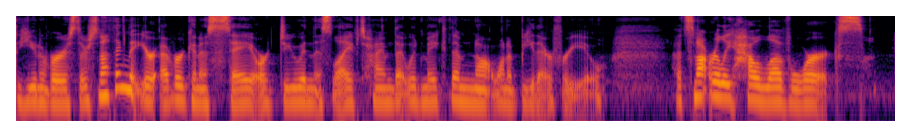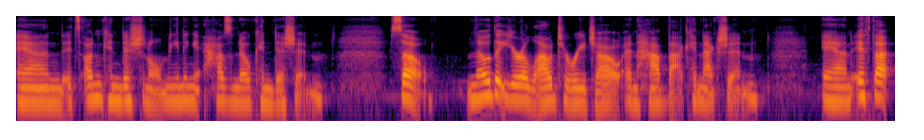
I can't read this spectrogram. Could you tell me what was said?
the universe. There's nothing that you're ever going to say or do in this lifetime that would make them not want to be there for you. That's not really how love works and it's unconditional, meaning it has no condition. So know that you're allowed to reach out and have that connection. And if that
